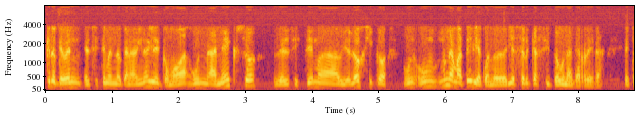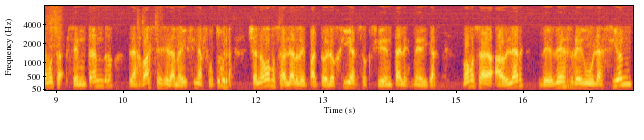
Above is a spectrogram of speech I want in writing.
creo que ven el sistema endocannabinoide como un anexo del sistema biológico, una materia cuando debería ser casi toda una carrera. Estamos sentando las bases de la medicina futura. Ya no vamos a hablar de patologías occidentales médicas, vamos a hablar de desregulación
